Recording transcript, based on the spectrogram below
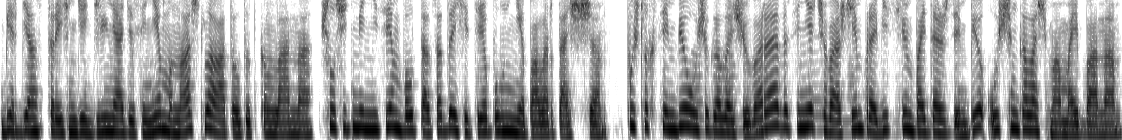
Бердянск тарихинчен килне адязене мұнашлы атылдытканлана. Шул шитменнизем вылтаза да хитре бұл не Пушлық сембе ушыгала жувара, візіне чывашем правительствен байдаж зембе ушын калашма майбана.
